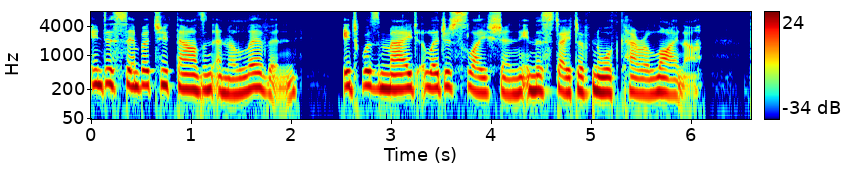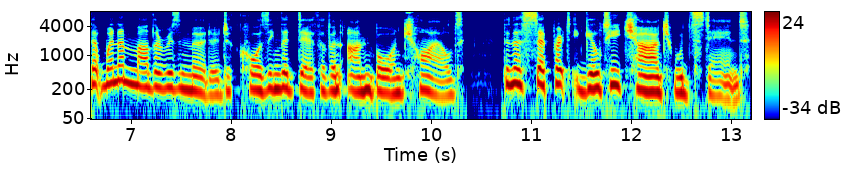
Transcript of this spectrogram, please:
In December 2011, it was made legislation in the state of North Carolina that when a mother is murdered causing the death of an unborn child, then a separate guilty charge would stand.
